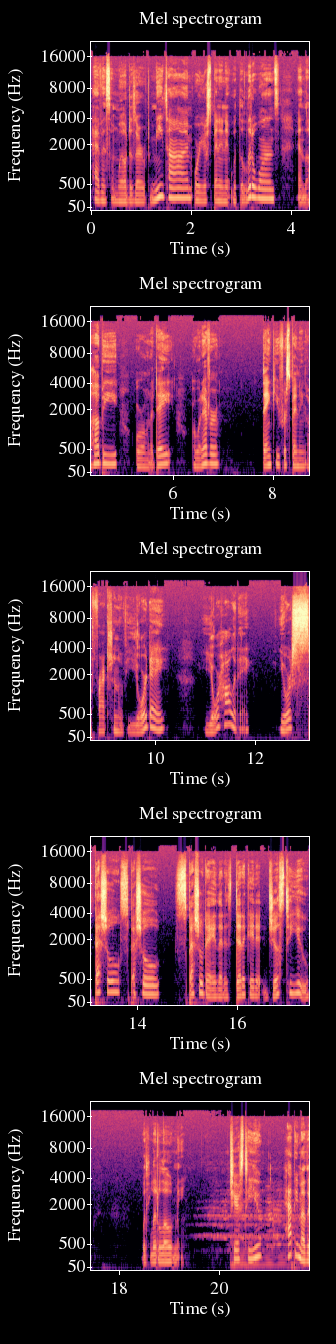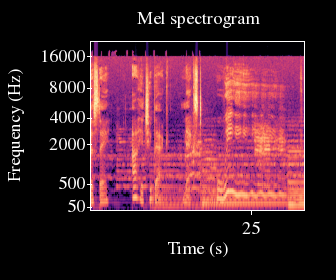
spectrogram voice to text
having some well deserved me time, or you're spending it with the little ones and the hubby, or on a date, or whatever. Thank you for spending a fraction of your day, your holiday, your special, special, special day that is dedicated just to you with little old me. Cheers to you. Happy Mother's Day. I'll hit you back next week.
